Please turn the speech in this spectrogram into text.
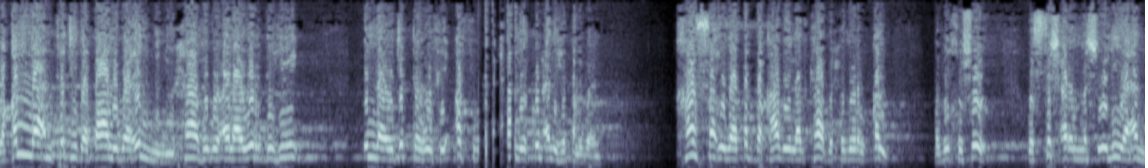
وقل أن تجد طالب علم يحافظ على ورده إلا وجدته في أفضل حال يكون عليه طالب علم. خاصة إذا طبق هذه الأذكار بحضور القلب وبالخشوع واستشعر المسؤولية عنه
